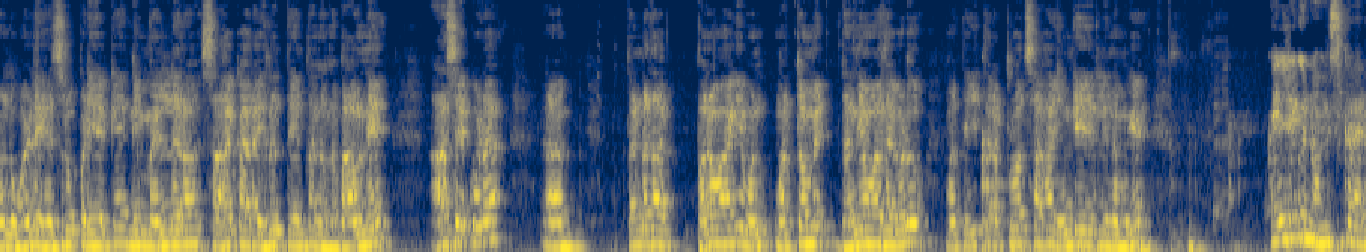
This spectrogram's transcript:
ಒಂದು ಒಳ್ಳೆ ಹೆಸರು ಪಡೆಯಕ್ಕೆ ನಿಮ್ಮೆಲ್ಲರ ಸಹಕಾರ ಇರುತ್ತೆ ಅಂತ ನನ್ನ ಭಾವನೆ. ಆಸೆ ಕೂಡ ತಂಡದ ಪರವಾಗಿ ಒಂದು ಮತ್ತೊಮ್ಮೆ ಧನ್ಯವಾದಗಳು. ಮತ್ತೆ ಈ ಥರ ಪ್ರೋತ್ಸಾಹ ಹಿಂಗೆ ಇರಲಿ ನಮಗೆ. ಎಲ್ರಿಗೂ ನಮಸ್ಕಾರ.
